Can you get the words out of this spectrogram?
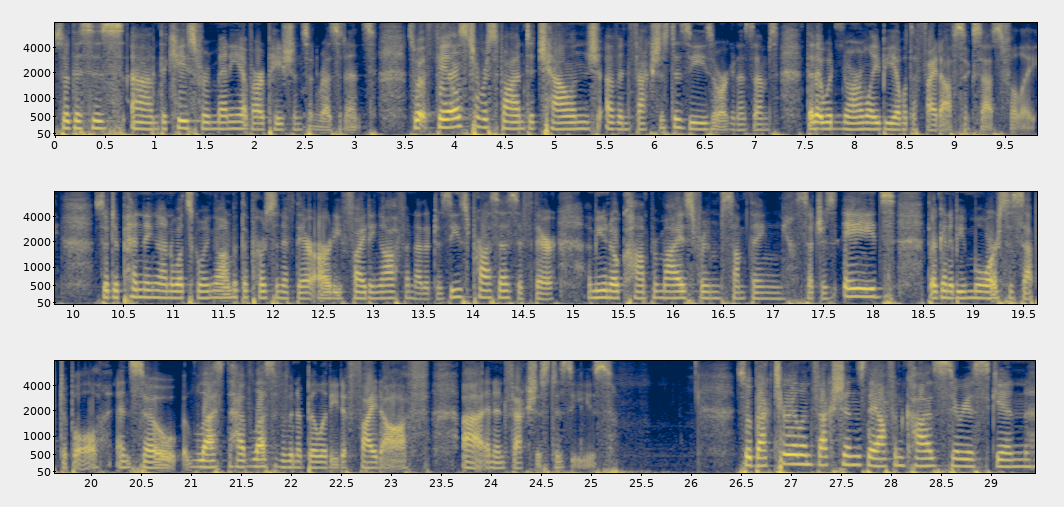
So this is um, the case for many of our patients and residents. So it fails to respond to challenge of infectious disease organisms that it would normally be able to fight off successfully. So depending on what's going on with the person, if they're already fighting off another disease process, if they're immunocompromised from something such as AIDS, they're going to be more susceptible and so less have less of an ability to fight off uh, an infectious disease. So bacterial infections, they often cause serious skin,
